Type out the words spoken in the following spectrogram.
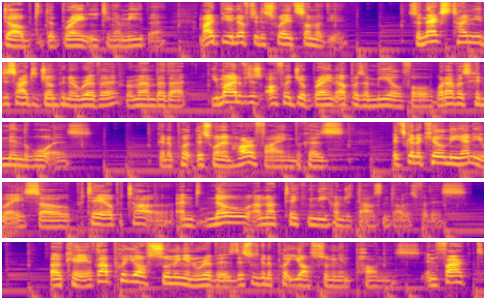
dubbed the brain eating amoeba, might be enough to dissuade some of you. So next time you decide to jump in a river, remember that you might have just offered your brain up as a meal for whatever's hidden in the waters. Gonna put this one in horrifying because it's gonna kill me anyway, so potato potato, and no, I'm not taking the $100,000 for this. Okay, if that put you off swimming in rivers, this one's going to put you off swimming in ponds. In fact,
